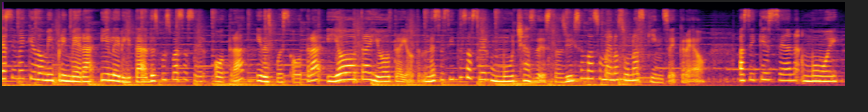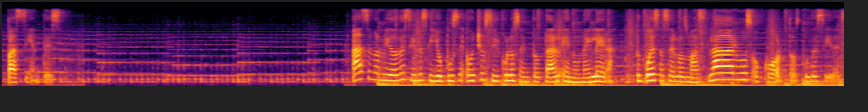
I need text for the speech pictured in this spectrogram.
Y así me quedó mi primera hilerita. Después vas a hacer otra y después otra y otra y otra y otra. Necesitas hacer muchas de estas. Yo hice más o menos unas 15 creo. Así que sean muy pacientes. Ah, se me olvidó decirles que yo puse 8 círculos en total en una hilera. Tú puedes hacerlos más largos o cortos, tú decides.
